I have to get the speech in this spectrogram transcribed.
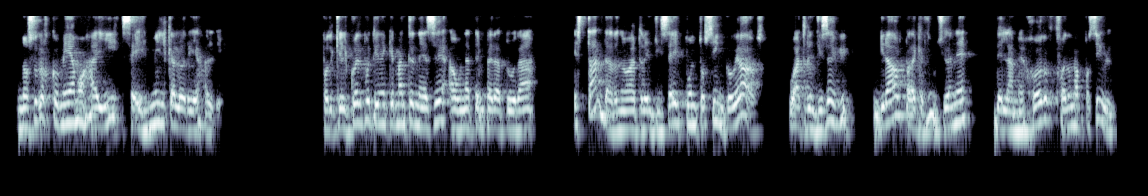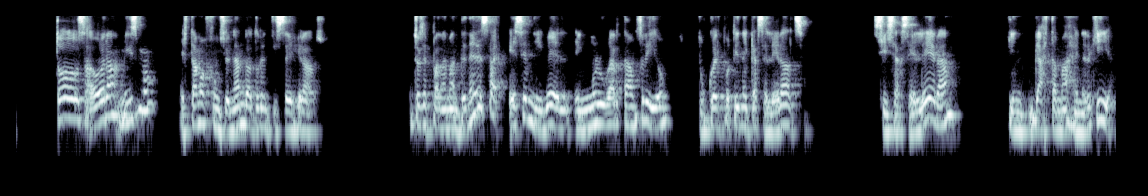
Nosotros comíamos ahí 6000 calorías al día. Porque el cuerpo tiene que mantenerse a una temperatura estándar, ¿no? A 36.5 grados o a 36 grados para que funcione de la mejor forma posible. Todos ahora mismo estamos funcionando a 36 grados. Entonces, para mantener esa, ese nivel en un lugar tan frío, tu cuerpo tiene que acelerarse. Si se acelera, gasta más energía.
